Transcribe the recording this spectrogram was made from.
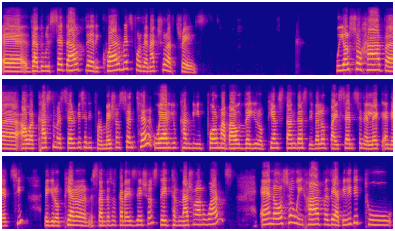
uh, that will set out the requirements for the natural trails. We also have uh, our customer service and information center where you can be informed about the European standards developed by CEN-CENELEC and ETSI, the European standards organizations, the international ones. And also we have the ability to,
